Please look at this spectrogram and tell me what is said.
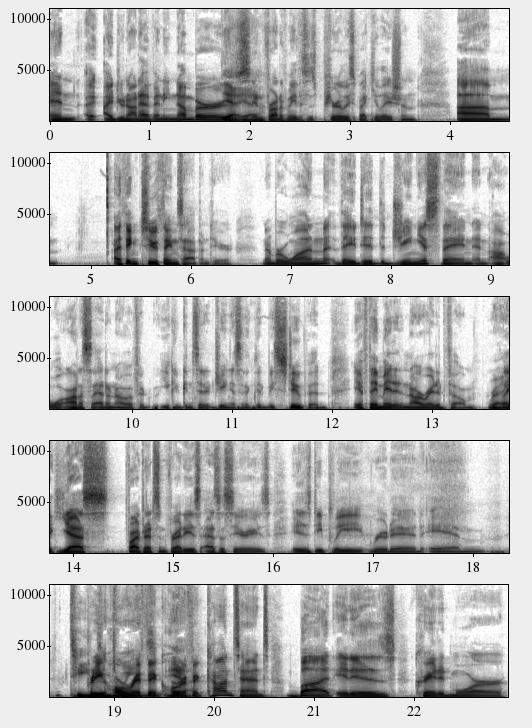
and I, I do not have any numbers Yeah, yeah. in front of me. This is purely speculation. Um, I think two things happened here. Number one, they did the genius thing, and uh, well, honestly, I don't know if it, you could consider it genius. I think it'd be stupid if they made it an R-rated film. Right. Like, yes, Five Nights and Freddy's as a series is deeply rooted in Teens pretty horrific, tweens. horrific content, but it is created more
